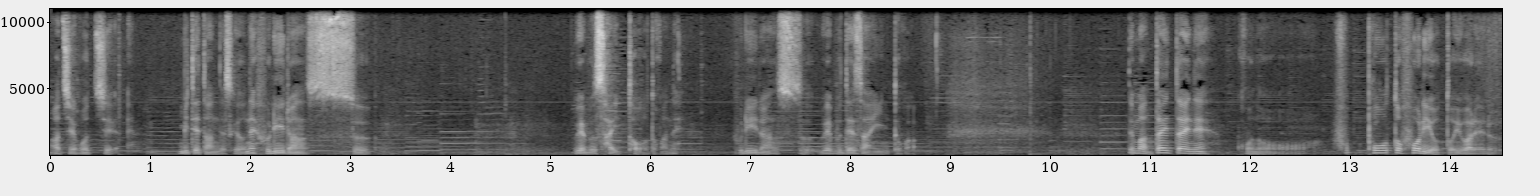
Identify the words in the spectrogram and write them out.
あっちこっち見てたんですけどねフリーランスウェブサイトとかねフリーランスウェブデザインとかでまあ大体ねこのポートフォリオと言われる。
